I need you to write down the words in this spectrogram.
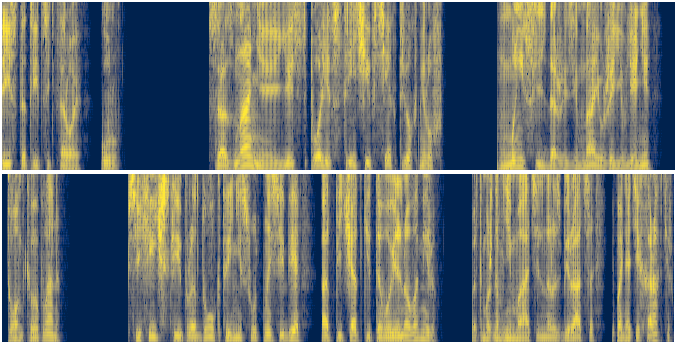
332. Гуру. Сознание есть поле встречи всех трех миров. Мысль, даже земная, уже явление тонкого плана. Психические продукты несут на себе отпечатки того или иного мира, поэтому можно внимательно разбираться и понять их характер.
